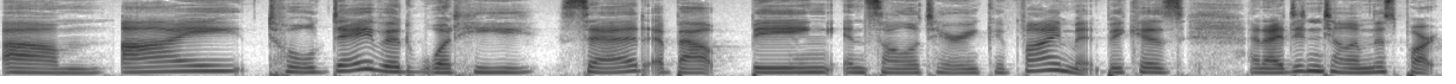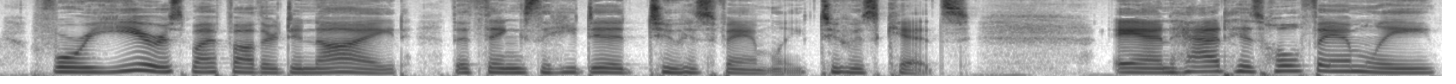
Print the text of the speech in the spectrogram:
Um, I told David what he said about being in solitary confinement because, and I didn't tell him this part, for years my father denied the things that he did to his family, to his kids and had his whole family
